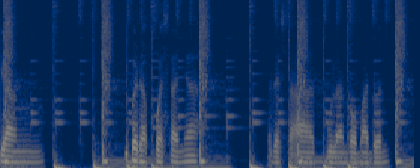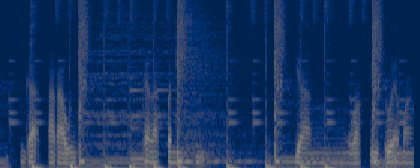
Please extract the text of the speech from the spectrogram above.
yang ibadah puasanya pada saat bulan Ramadan nggak tarawih karena kondisi yang waktu itu emang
